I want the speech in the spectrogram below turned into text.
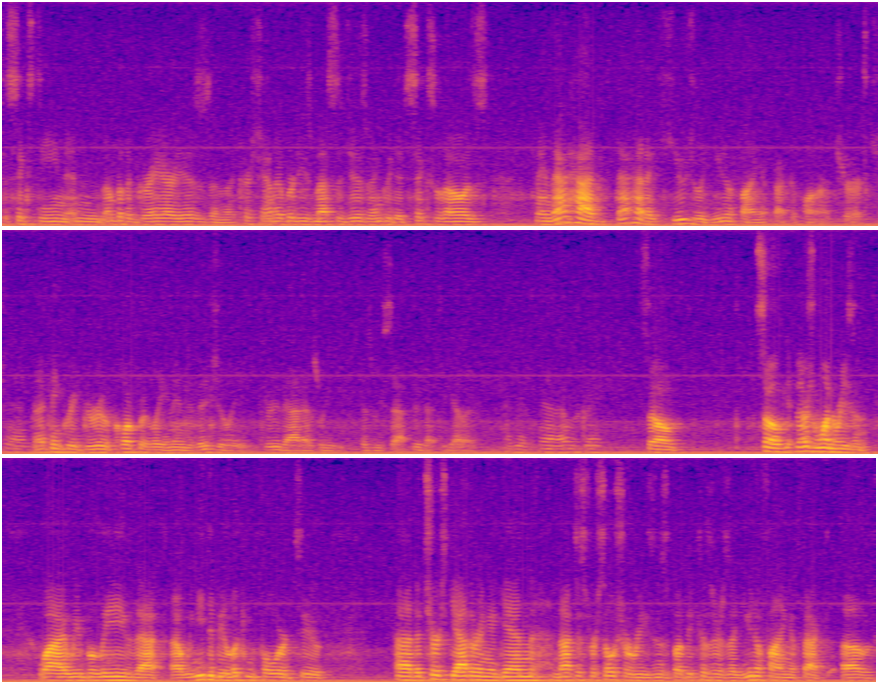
to 16, and remember the gray areas and the Christian Yep. liberties messages. I think we did six of those. Man, that had that had a hugely unifying effect upon our church. Yeah, and I think we grew corporately and individually through that as we as we sat through that together. I did. Yeah, that was great. So, so there's one reason why we believe that uh, we need to be looking forward to uh, the church gathering again, not just for social reasons, but because there's a unifying effect of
